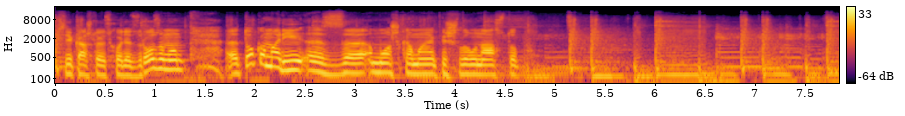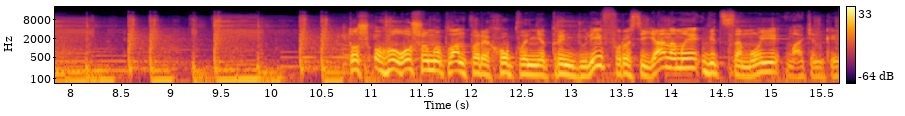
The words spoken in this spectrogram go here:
Всі кашлюють, сходять з розуму. Е, То комарі е, з мошками пішли у наступ. Тож оголошуємо план перехоплення триндюлів росіянами від самої матінки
